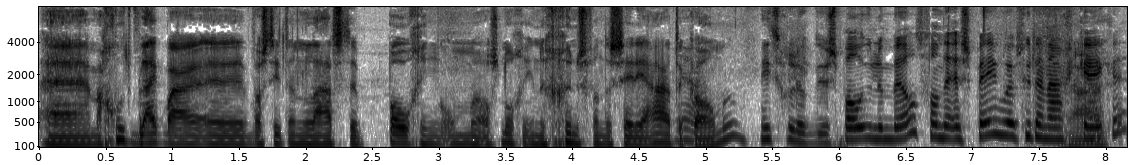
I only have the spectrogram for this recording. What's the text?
Uh, maar goed, blijkbaar uh, was dit een laatste poging... om alsnog in de gunst van de CDA te ja, komen. Niet gelukt dus. Paul Ulenbelt van de SP, hoe heeft u daarnaar ja, gekeken?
